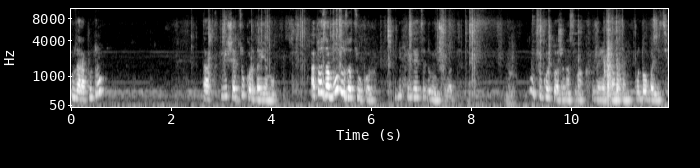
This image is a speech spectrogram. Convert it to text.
Ну, зараз потру. Так, і ще цукор даємо. А то забуду за цукор, тоді прийдеться домішувати. Ну, цукор теж на смак, вже як вам там подобається.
